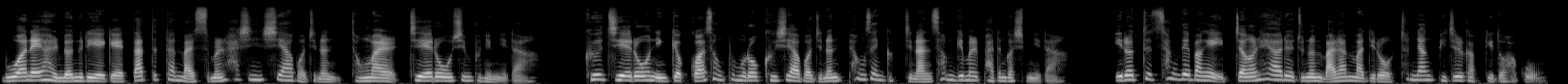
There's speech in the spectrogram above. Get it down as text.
무안해할 며느리에게 따뜻한 말씀을 하신 시아버지는 정말 지혜로우신 분입니다. 그 지혜로운 인격과 성품으로 그 시아버지는 평생 극진한 섬김을 받은 것입니다. 이렇듯 상대방의 입장을 헤아려주는 말 한마디로 천냥 빚을 갚기도 하고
